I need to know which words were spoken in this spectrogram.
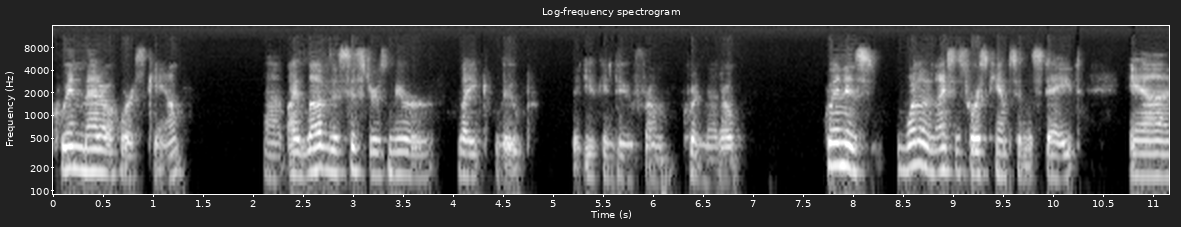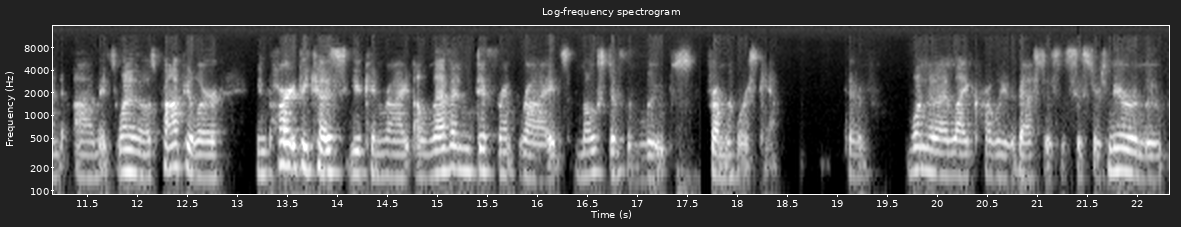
quinn meadow horse camp. Uh, i love the sisters mirror lake loop that you can do from quinn meadow quinn is one of the nicest horse camps in the state, and um, it's one of the most popular in part because you can ride 11 different rides, most of them loops from the horse camp. The one that I like probably the best is the Sisters Mirror Loop,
